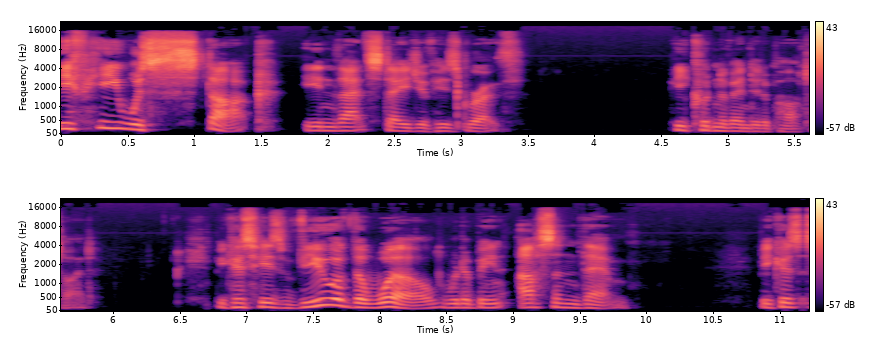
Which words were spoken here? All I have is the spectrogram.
if he was stuck in that stage of his growth, he couldn't have ended apartheid. Because his view of the world would have been us and them. Because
